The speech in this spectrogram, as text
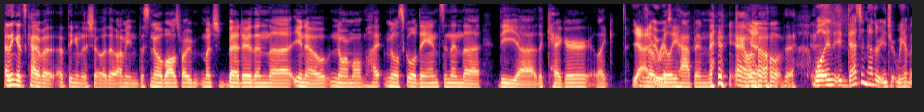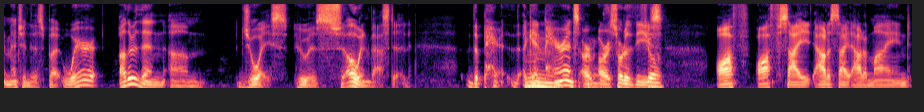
I think it's kind of a, a thing in the show, though. I mean, the snowball is probably much better than the you know normal high, middle school dance, and then the the uh, the kegger. Like, Yeah, does that it was- really happen? I don't Yeah. know. Well, and it, that's another inter- we haven't mentioned this, but where other than um, Joyce, who is so invested, the par- again parents are are sort of these Sure. off off site, out of sight, out of mind.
